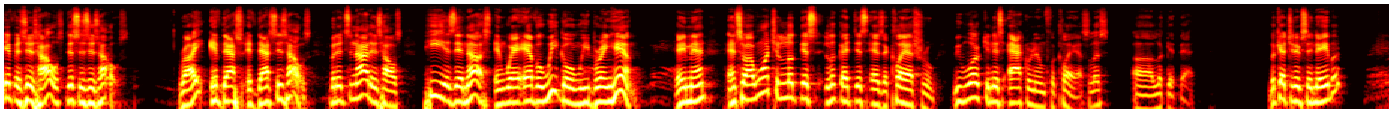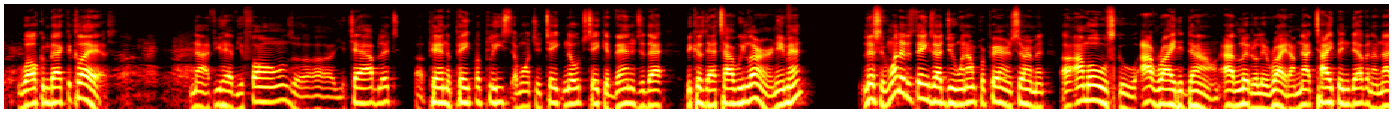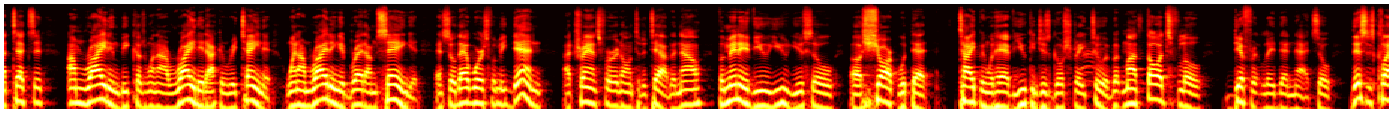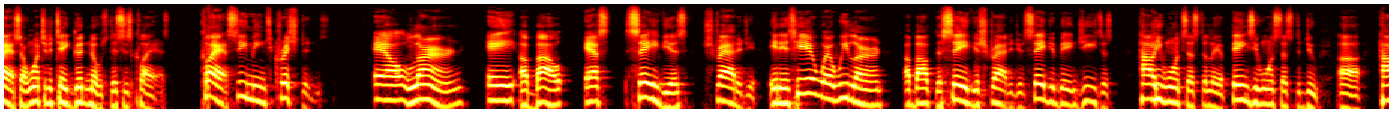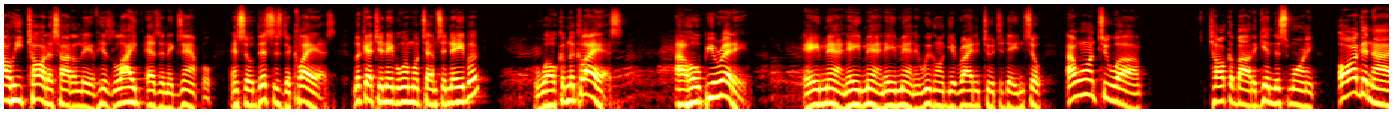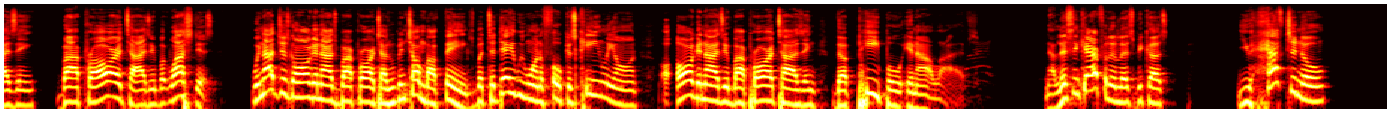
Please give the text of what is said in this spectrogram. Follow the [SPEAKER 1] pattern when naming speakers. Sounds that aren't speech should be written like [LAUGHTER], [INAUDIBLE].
[SPEAKER 1] If it's his house, this is his house. Right? If that's if that's his house. But it's not his house. He is in us, and wherever we go, we bring him. Amen. And so I want you to look this look at this as a classroom. We work in this acronym for class. Let's uh, look at that. Look at your neighbor. Say, neighbor. neighbor. Welcome back to class. Now, if you have your phones or uh, your tablets, a pen and paper, please, I want you to take notes, take advantage of that because that's how we learn. Amen. Listen, one of the things I do when I'm preparing a sermon, uh, I'm old school. I write it down. I literally write. I'm not typing, Devin. I'm not texting. I'm writing because when I write it, I can retain it. When I'm writing it, Brett, I'm saying it. And so that works for me. Then I transfer it onto the tablet. Now, for many of you, you you're so uh, sharp with that typing, what have you, you can just go straight to it. But my thoughts flow differently than that. So this is class. I want you to take good notes. This is class. Class, C means Christians. L, learn. A, about. S, Savior's strategy. It is here where we learn about the Savior strategy, the Savior being Jesus, how he wants us to live, things he wants us to do, uh, how he taught us how to live, his life as an example. And so this is the class. Look at your neighbor one more time. Say, neighbor, neighbor. welcome to class. I hope you're ready. Amen, amen, amen. And we're going to get right into it today. And so I want to uh, talk about again this morning organizing by prioritizing. But watch this. We're not just going to organize by prioritizing. We've been talking about things, but today we want to focus keenly on organizing by prioritizing the people in our lives. Now, listen carefully this because you have to know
